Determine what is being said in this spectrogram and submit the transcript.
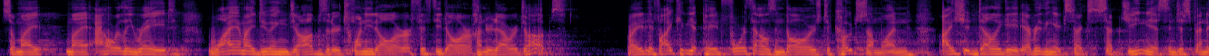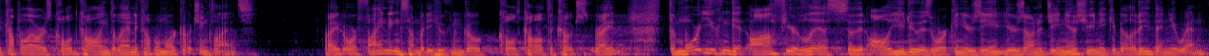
So my, my hourly rate, why am I doing jobs that are $20 or $50 or 100 hour jobs? Right? If I can get paid $4,000 to coach someone, I should delegate everything except, except genius and just spend a couple hours cold calling to land a couple more coaching clients, right? Or finding somebody who can go cold call to coach, right? The more you can get off your list so that all you do is work in your, your zone of genius, your unique ability, then you win.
